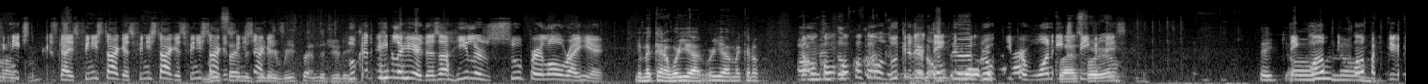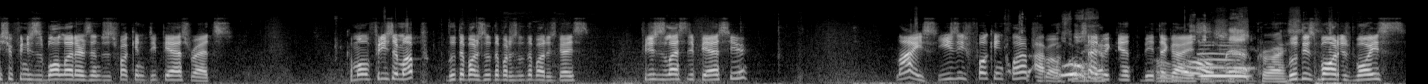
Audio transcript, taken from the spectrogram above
finish targets, guys. Finish targets, finish targets, finish targets, Resetting finish the Judy, targets. the Judy. Look at the healer here. There's a healer super low right here. Yo, Mechano, where you at? Where you at, Mechano? Come on, come on, come on, come on. Look at their fucking tank middle. grove keeper, 1 Plans HP, for you? guys. Take, They oh, clump, they no. clump. You guys should finish his ball letters and just fucking DPS rats. Come on, finish them up. Loot the bodies, loot the bodies, loot the bodies, guys. Finish his last DPS here. Nice, easy fucking claps, bro. Ah, Who oh, said we can't beat the oh, guys? Oh, Jesus Christ. Loot these bodies, boys.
